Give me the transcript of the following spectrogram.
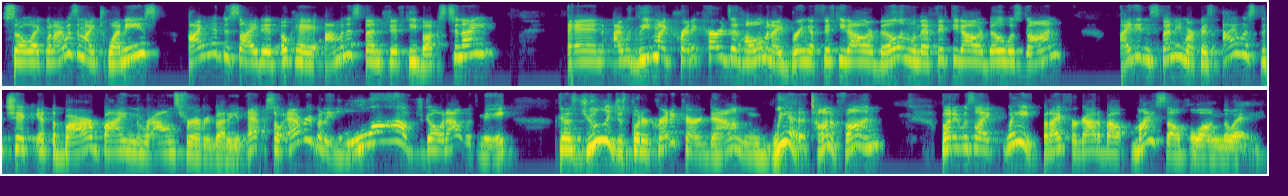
So like when I was in my 20s, I had decided, okay, I'm going to spend 50 bucks tonight and I would leave my credit cards at home and I'd bring a $50 bill. And when that $50 bill was gone, I didn't spend anymore because I was the chick at the bar buying the rounds for everybody. And so everybody loved going out with me because Julie just put her credit card down and we had a ton of fun. But it was like, wait, but I forgot about myself along the way.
